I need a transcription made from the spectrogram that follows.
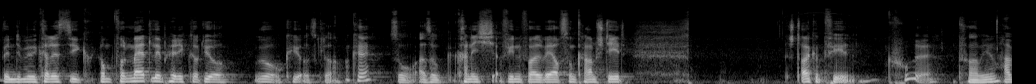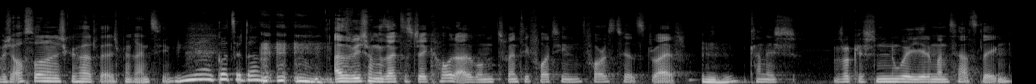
wenn die die kommt von Madlib, hätte ich gesagt, ja, ja, okay, alles klar. Okay. So, also kann ich auf jeden Fall, wer auf so einem Kram steht, stark empfehlen. Cool. Fabio? Habe ich auch so noch nicht gehört, werde ich mir reinziehen. Ja, Gott sei Dank. Also wie schon gesagt, das J. Cole-Album 2014 Forest Hills Drive Mhm. kann ich wirklich nur jedem ans Herz legen.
